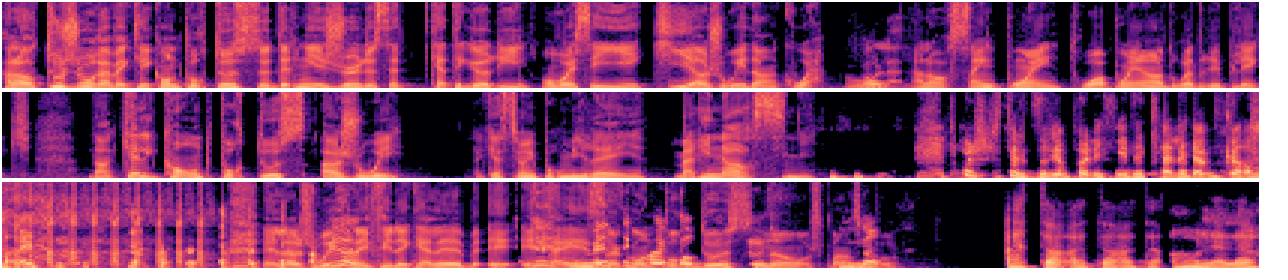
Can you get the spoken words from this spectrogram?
Alors, toujours avec les contes pour tous, dernier jeu de cette catégorie, on va essayer qui a joué dans quoi. Oh là là. Alors, 5 points, 3 points en droit de réplique. Dans quel conte pour tous a joué, la question est pour Mireille, Marina Orsini? Moi, je te dirais pas les filles de Caleb quand même. Elle a joué dans Les Filles de Caleb. Était-ce un un pour tous? tous. Non, je pense Non. pas. Attends, attends, attends. Oh là là.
